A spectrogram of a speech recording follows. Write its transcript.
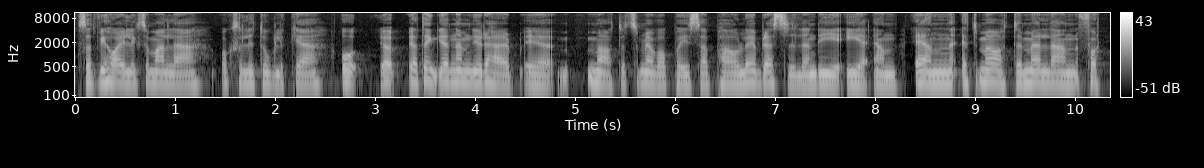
Så att vi har ju liksom alla också lite olika... Och jag, jag, tänk, jag nämnde ju det här eh, mötet som jag var på i Sao Paulo i Brasilien. Det är en, en, ett möte mellan 40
